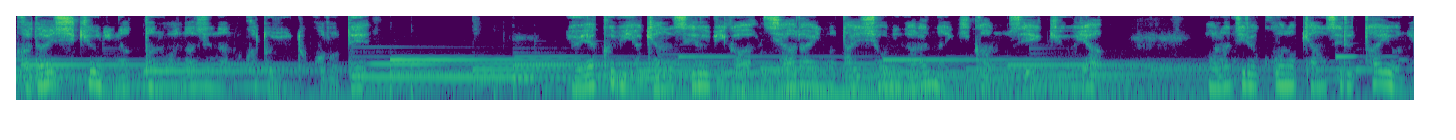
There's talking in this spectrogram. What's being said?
課題支給になったのはなぜなのかというところで予約日やキャンセル日が支払いの対象にならない期間の請求や同じ旅行のキャンセル対応の費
